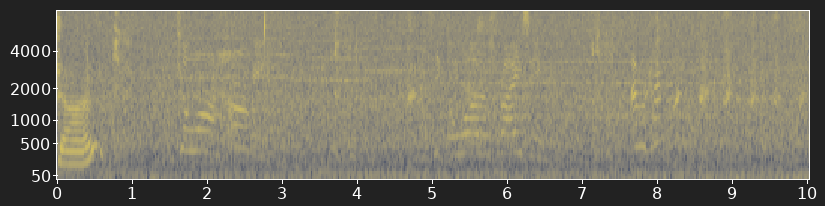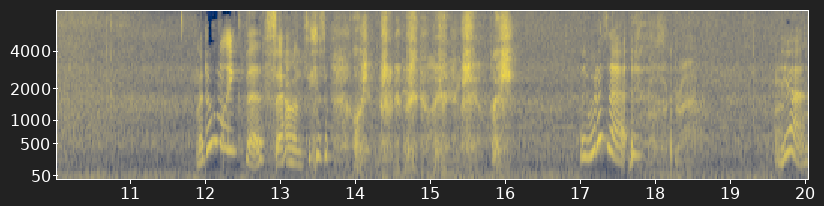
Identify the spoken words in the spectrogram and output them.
John? Go on, hurry. I think the water's rising. I'm. I don't like the sounds. Like, Didn't find any help. Like, what is that? Yeah.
